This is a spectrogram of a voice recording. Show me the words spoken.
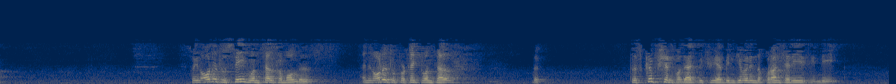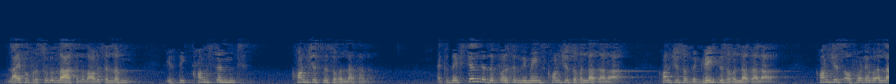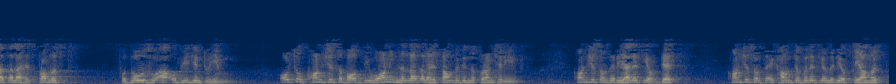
So in order to save oneself from all this, and in order to protect oneself, prescription for that which we have been given in the Quran Sharif, in the life of Rasulullah sallallahu alaihi wasallam, is the constant consciousness of Allah Ta'ala. And to the extent that the person remains conscious of Allah Ta'ala, conscious of the greatness of Allah Ta'ala, conscious of whatever Allah Ta'ala has promised for those who are obedient to Him, also conscious about the warnings Allah Ta'ala has sounded in the Quran Sharif, conscious of the reality of death, conscious of the accountability on the day of Qiyamah,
